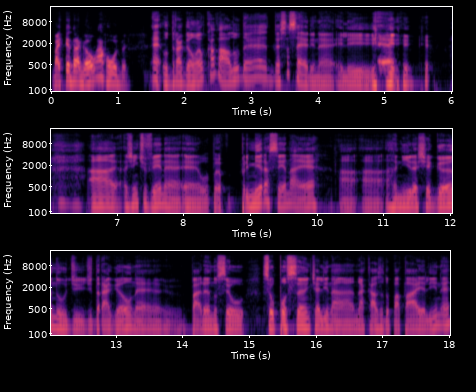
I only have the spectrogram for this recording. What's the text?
vai ter dragão a roda. É, o dragão é o cavalo de, dessa série, né? Ele. É. a, a gente vê, né? É, a primeira cena é a, a Ranira chegando de, de dragão, né? Parando seu seu poçante ali na, na casa do papai ali, né?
